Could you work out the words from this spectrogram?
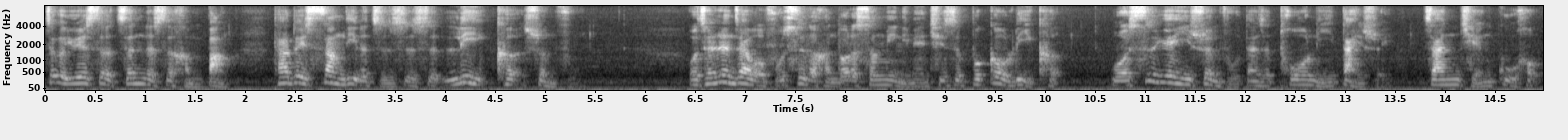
这个约瑟真的是很棒，他对上帝的指示是立刻顺服。我承认，在我服侍的很多的生命里面，其实不够立刻。我是愿意顺服，但是拖泥带水，瞻前顾后。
